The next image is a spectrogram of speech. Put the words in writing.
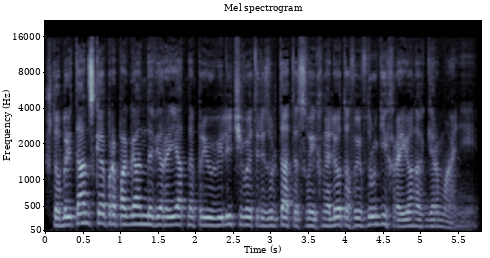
что британская пропаганда, вероятно, преувеличивает результаты своих налетов и в других районах Германии.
